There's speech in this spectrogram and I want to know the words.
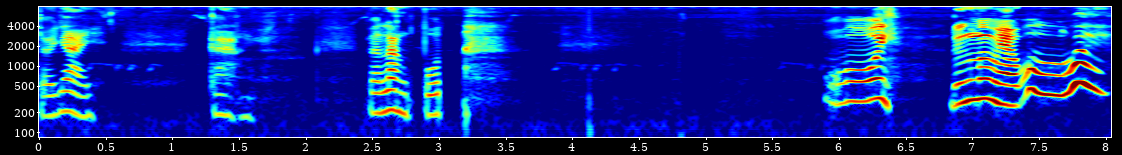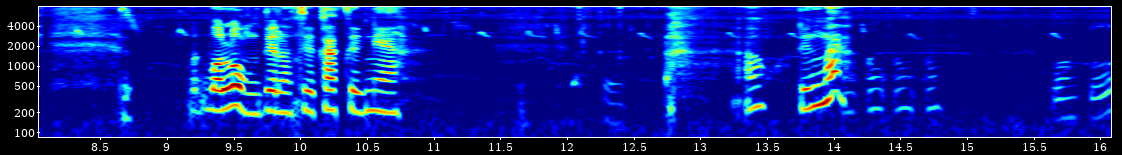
ตัวใหญ่กลางกำลังปลดโอ้ยดึงมาแม่โอ้ยมันบ่ลงเดี๋ยวเราถือคักถึงเนี่ยเอาดึงมา เอาเอาเอาวางตัว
